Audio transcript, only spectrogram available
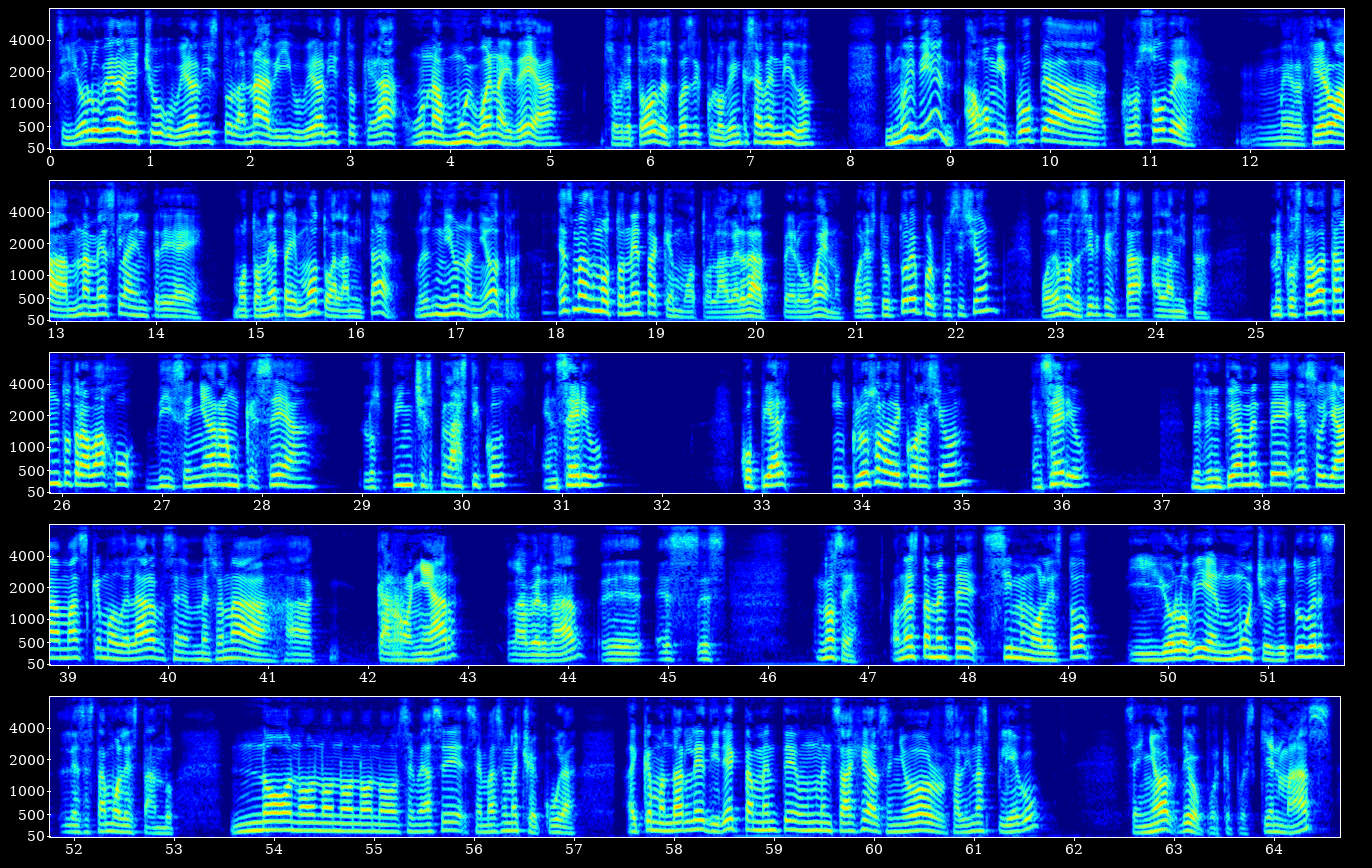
Si yo lo hubiera hecho, hubiera visto la Navi, hubiera visto que era una muy buena idea, sobre todo después de lo bien que se ha vendido. Y muy bien, hago mi propia crossover. Me refiero a una mezcla entre motoneta y moto, a la mitad. No es ni una ni otra. Es más motoneta que moto, la verdad. Pero bueno, por estructura y por posición, podemos decir que está a la mitad. Me costaba tanto trabajo diseñar, aunque sea, los pinches plásticos. En serio. Copiar incluso la decoración. En serio. Definitivamente eso ya más que modelar me suena a, carroñar, la verdad. Eh, es, es, no sé, honestamente sí me molestó y yo lo vi en muchos youtubers, les está molestando. No, no, no, no, no, no, se me hace, se me hace una chuecura. Hay que mandarle directamente un mensaje al señor Salinas Pliego. Señor, digo, porque pues, ¿quién más?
